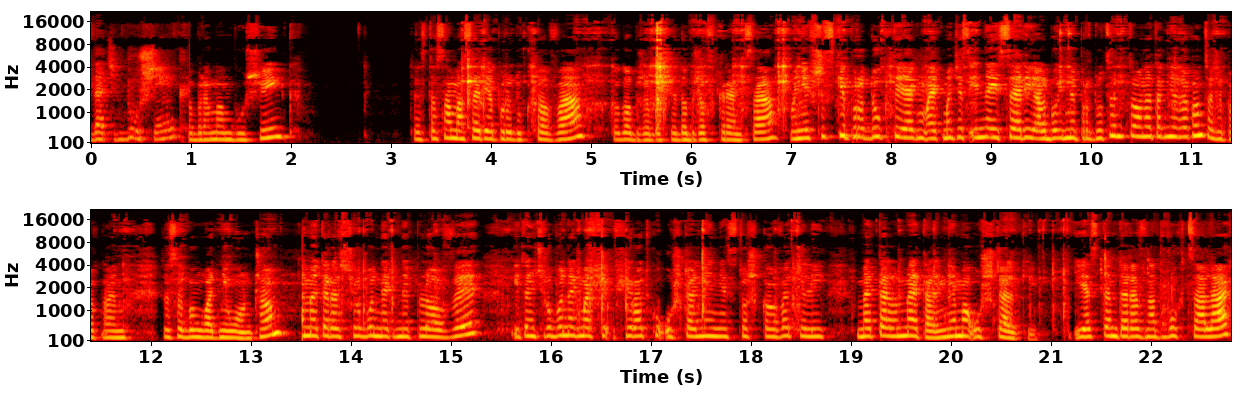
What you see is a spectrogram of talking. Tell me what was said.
dać bushing. Dobra, mam bushing. To jest ta sama seria produktowa. To dobrze, bo się dobrze wkręca. Bo nie wszystkie produkty, jak, jak macie z innej serii albo inny producent, to one tak nie do końca się potem ze sobą ładnie łączą. Mamy teraz śrubunek nyplowy i ten śrubunek ma w środku uszczelnienie stożkowe, czyli metal-metal, nie ma uszczelki. Jestem teraz na dwóch calach.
